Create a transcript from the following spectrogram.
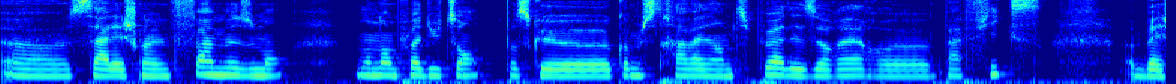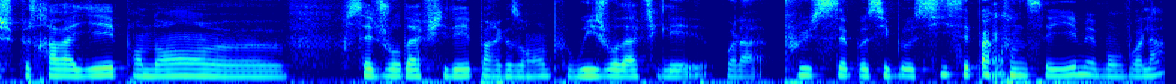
ça allège quand même fameusement mon emploi du temps parce que comme je travaille un petit peu à des horaires pas fixes, ben, je peux travailler pendant 7 jours d'affilée par exemple, 8 jours d'affilée. Voilà, plus c'est possible aussi, c'est pas conseillé, mais bon voilà.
